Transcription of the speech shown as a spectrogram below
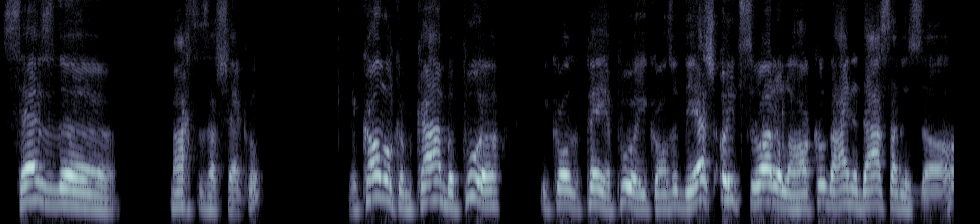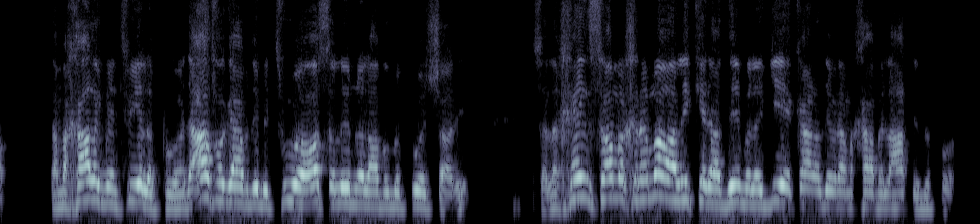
Says the Machzas HaShekel, Mikolmokum kam bepur, he calls it pay a he calls it, the yesh oit zwara lahakol, the heine das es the machalik ben tviel a pur, the alpha gab de betua, lim le lavel bepur shari. So lechein samach rama, likir adim, le gie kan adim ramacha belahatir bepur.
